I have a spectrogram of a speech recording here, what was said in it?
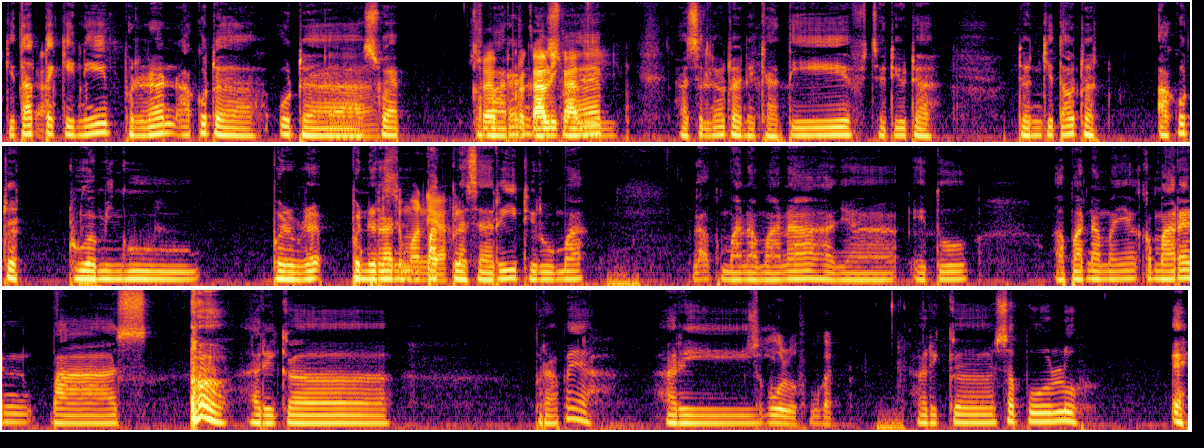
kita Ya. take ini beneran aku udah udah Udah swab Kemarin berkali-kali. hasilnya udah negatif jadi udah dan kita udah aku udah dua minggu bener beneran Cuman ya. 14 hari di rumah nggak ke mana-mana hanya itu apa namanya kemarin pas hari ke berapa ya hari 10 bukan. hari ke 10 eh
